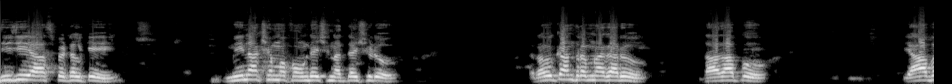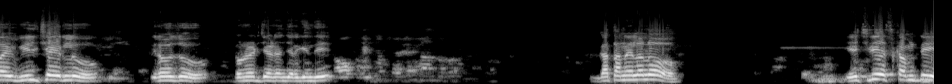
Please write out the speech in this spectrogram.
జీజీ హాస్పిటల్కి మీనాక్షమ్మ ఫౌండేషన్ అధ్యక్షుడు రవికాంత్ రమణ గారు దాదాపు యాభై వీల్ చైర్లు ఈరోజు డొనేట్ చేయడం జరిగింది. గత నెలలో హెచ్డిఎస్ కమిటీ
